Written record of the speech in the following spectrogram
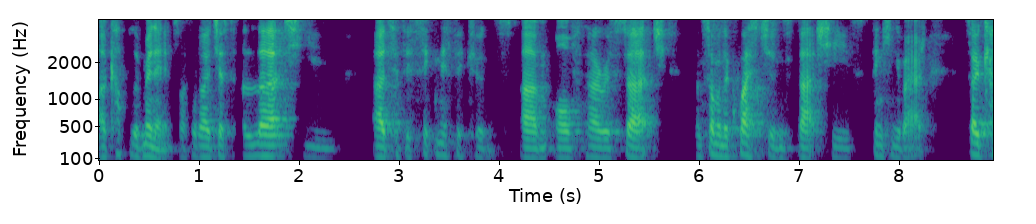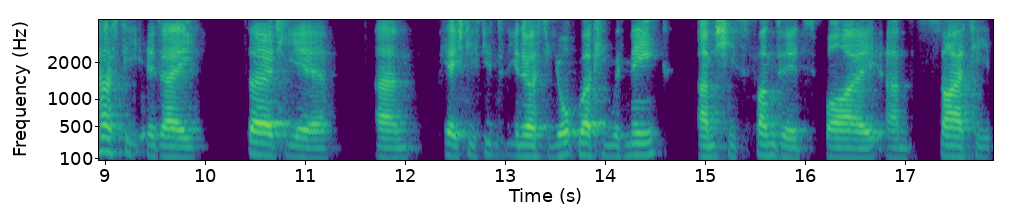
a couple of minutes, I thought I'd just alert you uh, to the significance um, of her research and some of the questions that she's thinking about. So Kirsty is a third year um, PhD student at the University of York working with me. Um, she's funded by um, the Society of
